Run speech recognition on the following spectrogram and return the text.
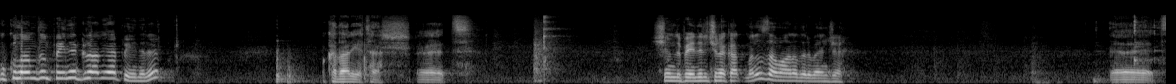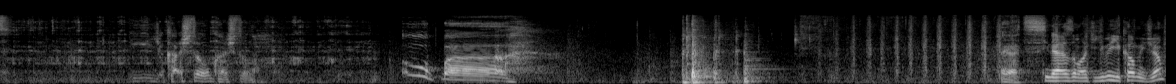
Bu kullandığım peynir gravyer peyniri. Bu kadar yeter. Evet. Şimdi peynir içine katmanın zamanıdır bence. Evet. İyice karıştıralım karıştıralım. Hoppa. Evet. Yine her zamanki gibi yıkamayacağım.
